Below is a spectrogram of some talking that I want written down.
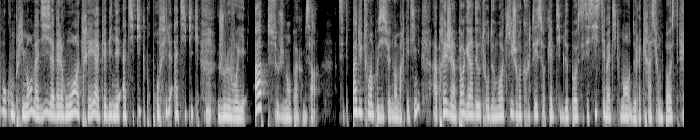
beau compliment, m'a dit Isabelle Rouen a créé un cabinet atypique pour profil atypique. Mm. Je le voyais absolument pas comme ça C'est pas du tout un positionnement marketing. Après, j'ai un peu regardé autour de moi qui je recrutais sur quel type de poste. C'est systématiquement de la création de postes. Mm.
